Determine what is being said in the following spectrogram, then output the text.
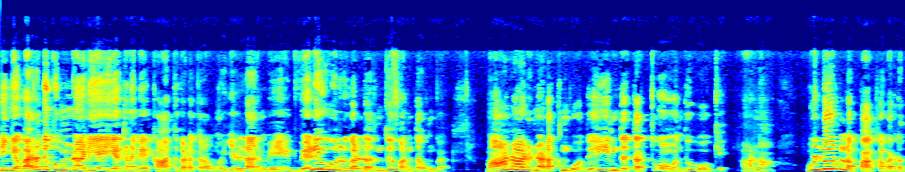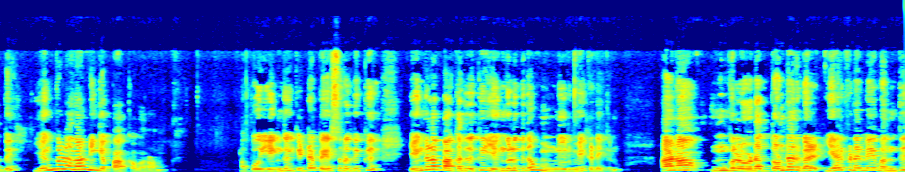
நீங்கள் வர்றதுக்கு முன்னாடியே ஏற்கனவே காத்து கிடக்கிறவங்க எல்லாருமே வெளியூர்கள்ல இருந்து வந்தவங்க. மாநாடு நடக்கும்போது இந்த தத்துவம் வந்து ஓகே. ஆனால் உள்ளூரில் பார்க்க வர்றது எங்களை தான் நீங்கள் பார்க்க வரணும். அப்போது எங்ககிட்ட பேசுகிறதுக்கு எங்களை பார்க்குறதுக்கு பார்க்கறதுக்கு எங்களுக்கு தான் முன்னுரிமை கிடைக்கணும். ஆனால் உங்களோட தொண்டர்கள் ஏற்கனவே வந்து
